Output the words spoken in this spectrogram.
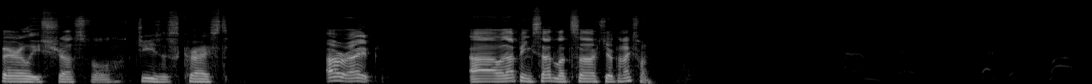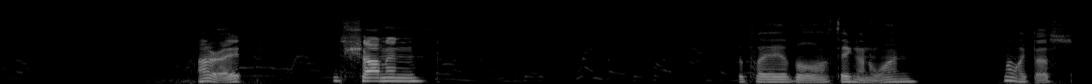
fairly stressful. Jesus Christ. Alright. Uh, with that being said, let's uh, queue up the next one. Alright. Shaman, the playable thing on one. Not like this.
